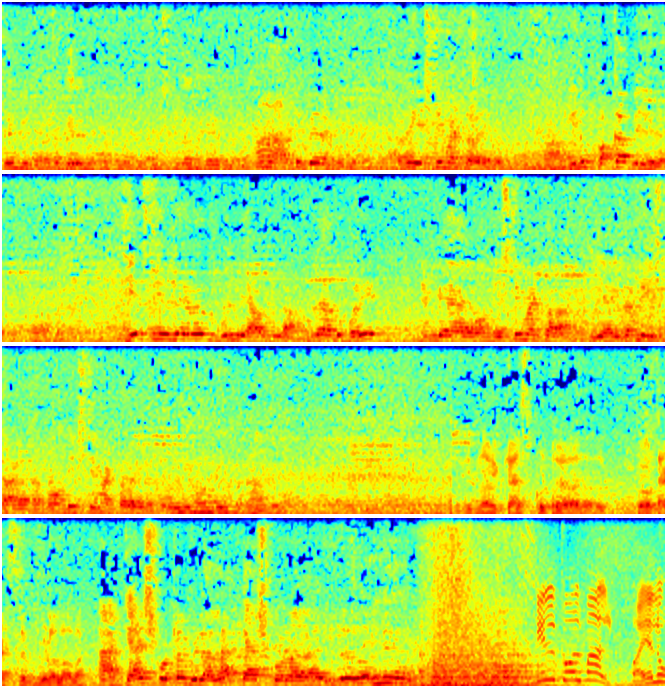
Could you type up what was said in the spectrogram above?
ಸೇಮ್ ಬಿಲ್ ಅಂದ್ರೆ ಬೇರೆ ಬಿಲ್ ಕೊಡ್ತಾರೆ ಜಿ ಎಸ್ ಟಿ ಇಲ್ಲ ಅಂದ್ರೆ ಬೇರೆ ಬಿಲ್ ಹಾ ಅದು ಬೇರೆ ಬಿಲ್ ಅದು ಎಸ್ಟಿಮೇಟ್ ತರ ಇದೆ. ಇದು ಪಕ್ಕಾ ಬಿಲ್ ಇರುತ್ತೆ. ಜಿ ಎಸ್ ಟಿ ಇಲ್ಲದೆ ಇರೋದು ಬಿಲ್ ಯಾವ್ದಿಲ್ಲ ಅಂದ್ರೆ ಅದು ಬರೀ ನಿಮ್ಗೆ ಒಂದು ಎಸ್ಟಿಮೇಟ್ ತರ. ಈ ಐಟಮ್ ಇಷ್ಟ ಆಗತ್ತಂತ ಒಂದು ಎಸ್ಟಿಮೇಟ್ ತರ ಇರುತ್ತೆ. ಈಗ ನಾವು ಕ್ಯಾಶ್ ಕೊಟ್ರೆ ಟ್ಯಾಕ್ಸ್ ಬೀಳಲ್ಲ ಅಲ್ಲ ಹಾ ಕ್ಯಾಶ್ ಕೊಟ್ರೆ ಬೀಳಲ್ಲ ಕ್ಯಾಶ್ ಕೊಡ ಇದ್ರಲ್ಲಿ ಬಿಲ್ ಗೋಲ್ಮಾಲ್ ಬಯಲು.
